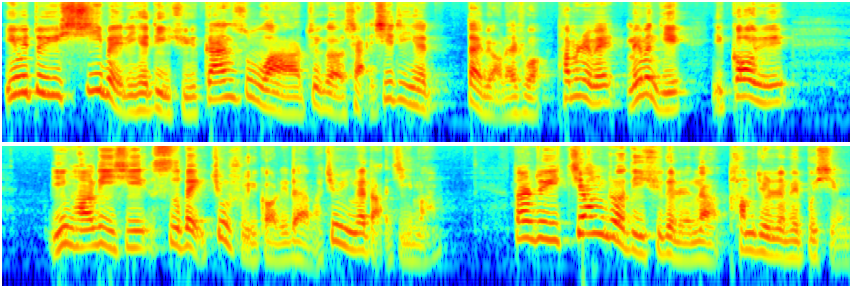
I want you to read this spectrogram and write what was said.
因为对于西北这些地区，甘肃啊，这个陕西这些代表来说，他们认为没问题，你高于银行利息四倍就属于高利贷嘛，就应该打击嘛。但是对于江浙地区的人呢，他们就认为不行，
